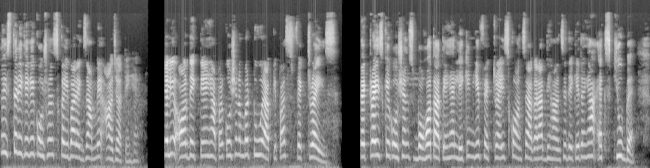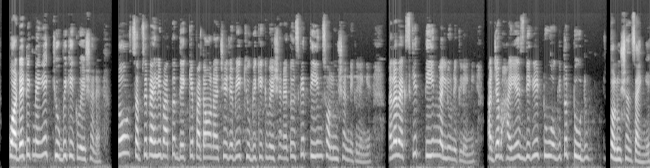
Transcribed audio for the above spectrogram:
तो इस तरीके के क्वेश्चंस कई बार एग्ज़ाम में आ जाते हैं। चलिए और देखते हैं, यहाँ पर क्वेश्चन नंबर टू है आपके पास फैक्टराइज फैक्टराइज के क्वेश्चंस बहुत आते हैं, लेकिन ये फैक्टराइज कौन सा अगर आप ध्यान से देखें तो यहाँ एक्स क्यूब है। क्वाड्रेटिक नहीं है क्यूबिक इक्वेशन है। तो सबसे पहली बात तो देख के पता होना चाहिए, जब ये क्यूबिक इक्वेशन है तो इसके तीन सॉल्यूशन निकलेंगे। मतलब एक्स की तीन वैल्यू निकलेंगी। और जब हाईएस्ट डिग्री टू होगी तो टू सॉल्यूशंस आएँगे।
